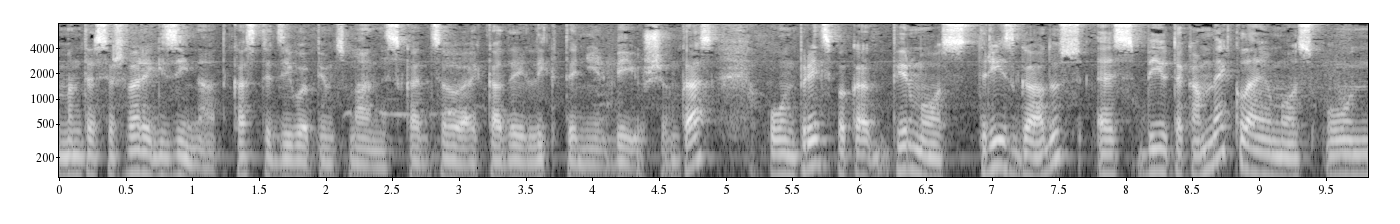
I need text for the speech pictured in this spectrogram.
Man tas ir svarīgi zināt, kas te dzīvoja pirms manis, kādi cilvēki, kādi likteņi ir bijuši un kas. Un, principā, pirmos trīs gadus es biju tā kā meklējumos, un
